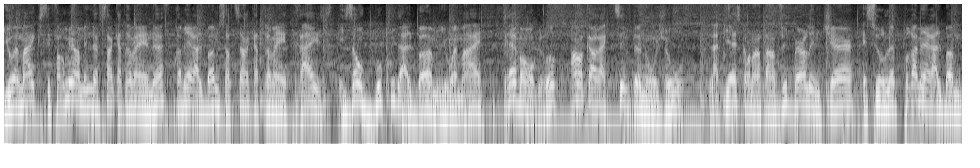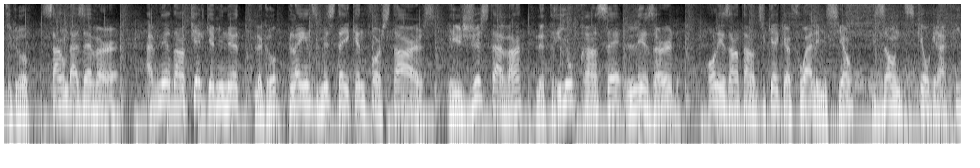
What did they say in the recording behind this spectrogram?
UMI qui s'est formé en 1989, premier album sorti en 93. Ils ont beaucoup d'albums, UMI. Très bon groupe, encore actif de nos jours. La pièce qu'on a entendue, Berlin Chair, est sur le premier album du groupe, Sound as Ever. À venir dans quelques minutes, le groupe Plains Mistaken for Stars. Et juste avant, le trio français Lizard on les a entendus quelques fois à l'émission. Ils ont une discographie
